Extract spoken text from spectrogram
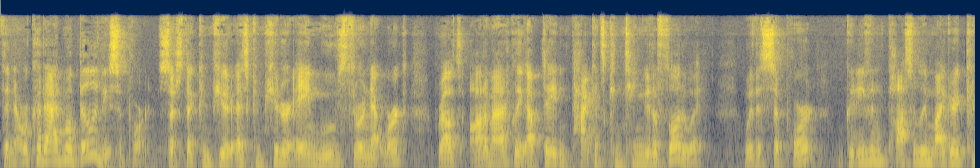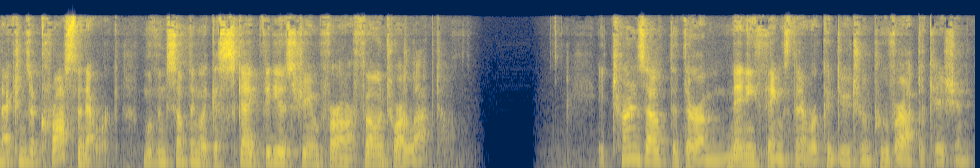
The network could add mobility support, such that computer, as computer A moves through a network, routes automatically update and packets continue to flow to it. With this support, we could even possibly migrate connections across the network, moving something like a Skype video stream from our phone to our laptop. It turns out that there are many things the network could do to improve our application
